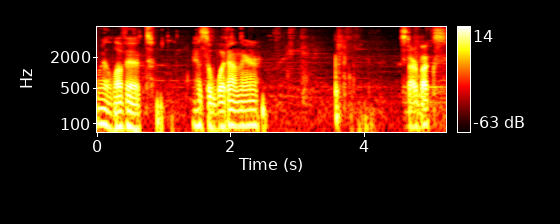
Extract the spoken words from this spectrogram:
Oh, I love it. It has the wood on there. Starbucks.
